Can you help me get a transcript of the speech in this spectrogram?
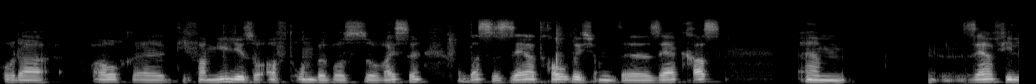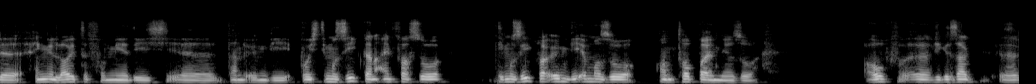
oder auch äh, die Familie so oft unbewusst, so weißt du. Und das ist sehr traurig und äh, sehr krass. Ähm, sehr viele enge Leute von mir, die ich äh, dann irgendwie, wo ich die Musik dann einfach so, die Musik war irgendwie immer so on top bei mir so. Auch, äh, wie gesagt, äh,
